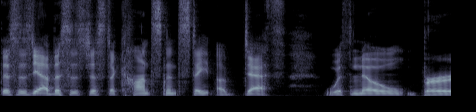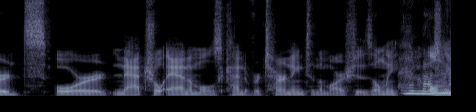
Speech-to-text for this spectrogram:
this is yeah, this is just a constant state of death with no birds or natural animals kind of returning to the marshes. Only only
